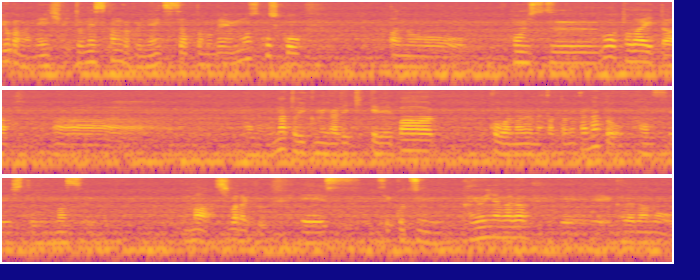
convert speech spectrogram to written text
ヨガがねフィットネス感覚になりつつあったのでもう少しこうあの本質を捉えたああのな取り組みができてればこうはならなかったのかなと反省していますまあしばらく、えー、接骨院に通いながら、えー、体も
